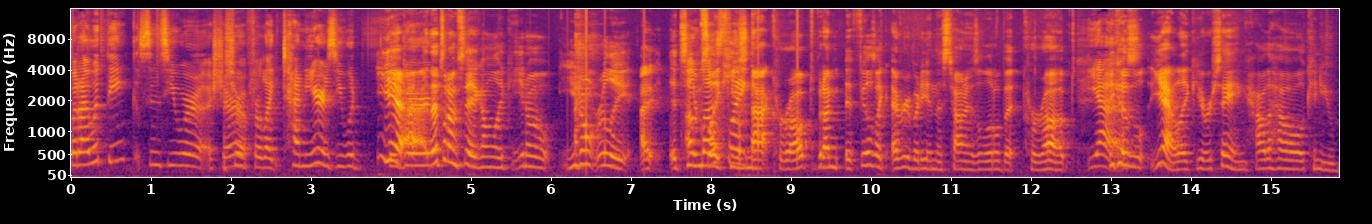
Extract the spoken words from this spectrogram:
but I would think since you were a sheriff Sure. for like ten years, you would. yeah, figure- that's what I'm saying. I'm like, you know, you don't really. I. It seems Unless, like he's like- not corrupt, but I'm. It feels like everybody in this town is a little bit corrupt. Yeah. Because yeah, like you were saying, how the hell can you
